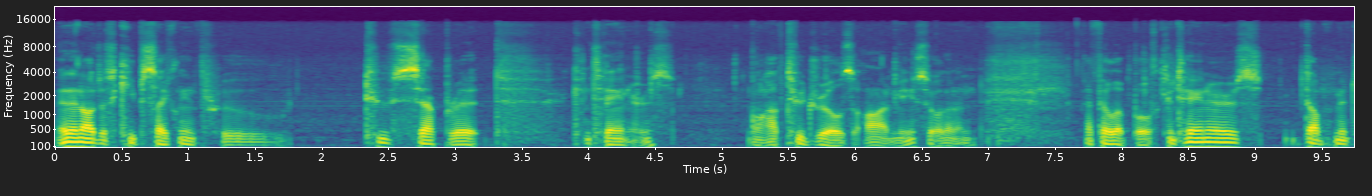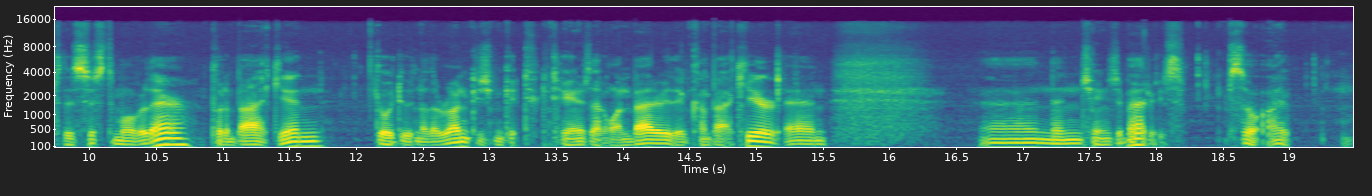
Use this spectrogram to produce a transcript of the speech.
And then I'll just keep cycling through two separate containers. I'll have two drills on me, so then I fill up both containers, dump them into the system over there, put them back in, go do another run because you can get two containers out of one battery, then come back here and and then change the batteries. So I I'm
